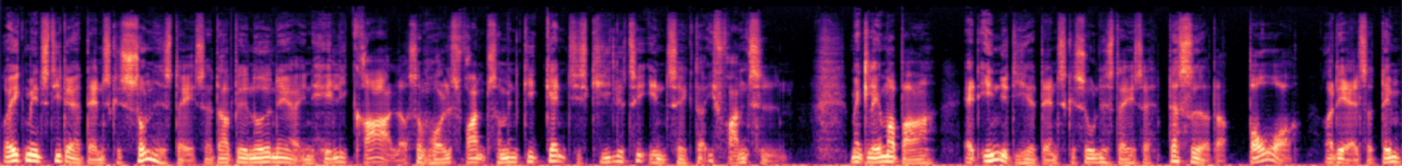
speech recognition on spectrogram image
og ikke mindst de der danske sundhedsdata, der er blevet noget nær en hellig gral, og som holdes frem som en gigantisk kilde til indtægter i fremtiden. Man glemmer bare, at inde i de her danske sundhedsdata, der sidder der borgere, og det er altså dem,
